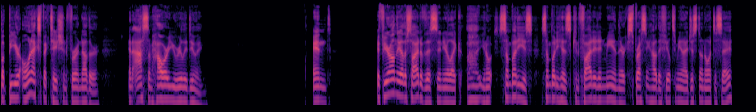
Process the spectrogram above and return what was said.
but be your own expectation for another and ask them, How are you really doing? And if you're on the other side of this and you're like, oh, you know, somebody is somebody has confided in me and they're expressing how they feel to me and I just don't know what to say,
